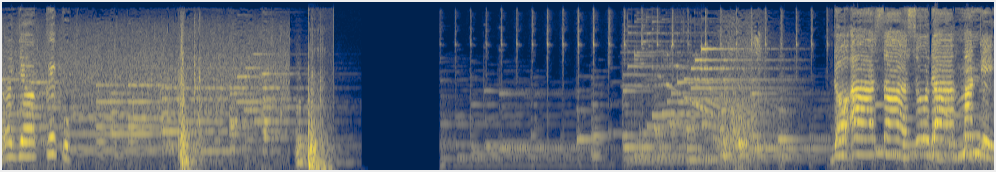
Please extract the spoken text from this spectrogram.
rezekiku. Sesudah mandi.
